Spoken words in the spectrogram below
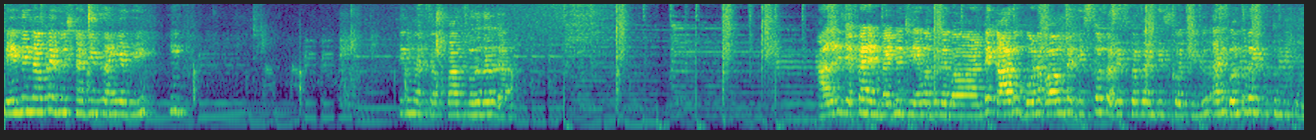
నేను తిన్నప్పుడే చూసిన దీని సంగతి. తిని మరి మొదలుగా ఆల్రెడీ చెప్పాను నేను బయట నుంచి ఏం వద్దులే బావా అంటే కాదు బోండ బాగుంటే తీసుకొస్తా తీసుకొస్తా అని తీసుకొచ్చిండు. అది గొంతులో ఇరుకుతుంది ఇప్పుడు.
